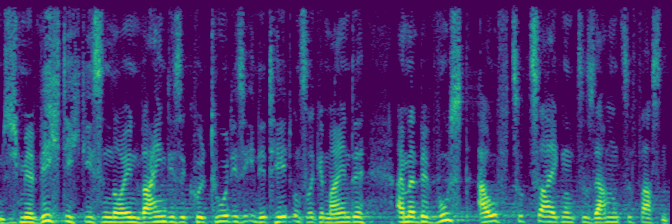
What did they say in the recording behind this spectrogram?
Und es ist mir wichtig, diesen neuen Wein, diese Kultur, diese Identität unserer Gemeinde einmal bewusst aufzuzeigen und zusammenzufassen.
